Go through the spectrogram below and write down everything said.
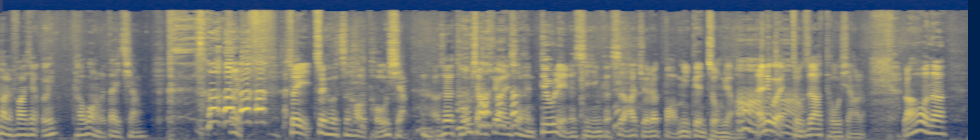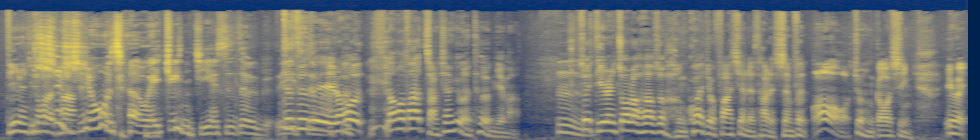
后来发现，哎，他忘了带枪，所以最后只好投降。所以投降虽然是很丢脸的事情，可是他觉得保密更重要。Anyway，总之他投降了。然后呢，敌人抓了他。识时务者为俊杰是这个意思。对对对，然后然后他长相又很特别嘛，嗯，所以敌人抓到他的时候，很快就发现了他的身份，哦，就很高兴，因为。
